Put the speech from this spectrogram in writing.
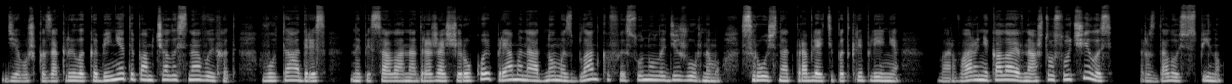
Девушка закрыла кабинет и помчалась на выход. «Вот адрес», — написала она дрожащей рукой прямо на одном из бланков и сунула дежурному. «Срочно отправляйте подкрепление». «Варвара Николаевна, а что случилось?» — раздалось в спину.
